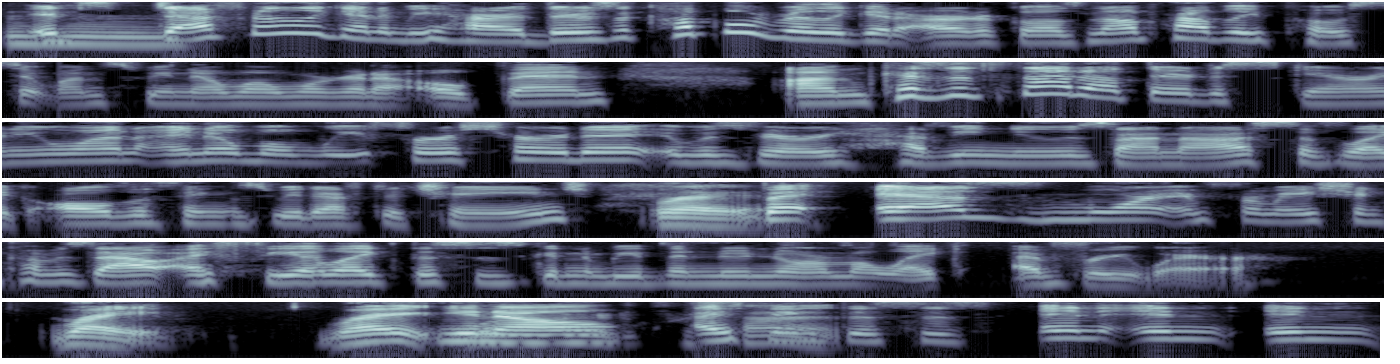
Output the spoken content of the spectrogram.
it's Mhm. definitely going to be hard. There's a couple really good articles, and I'll probably post it once we know when we're going to open. Um, because it's not out there to scare anyone. I know when we first heard it, it was very heavy news on us of like all the things we'd have to change. right. But as more information comes out, I feel like this is going to be the new normal, like everywhere. right. Right. You know, I think this is and and and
